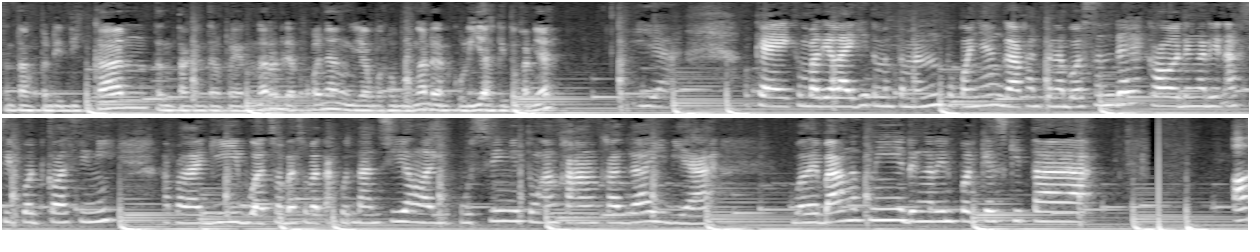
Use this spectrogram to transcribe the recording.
tentang pendidikan, tentang entrepreneur dan pokoknya yang, yang berhubungan dengan kuliah gitu kan ya? Iya. Oke, okay, kembali lagi teman-teman. Pokoknya nggak akan pernah bosen deh kalau dengerin aksi podcast ini. Apalagi buat sobat-sobat akuntansi yang lagi pusing hitung angka-angka gaib ya. Boleh banget nih dengerin podcast kita. Oh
